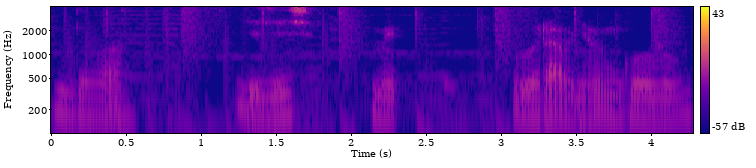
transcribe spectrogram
два. И здесь мы выравниваем голову.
